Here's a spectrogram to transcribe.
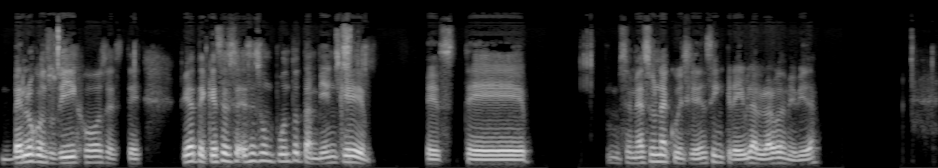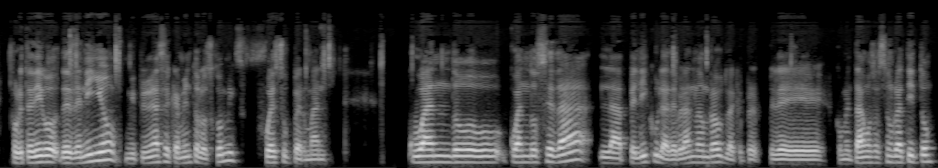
Verlo con sus hijos, este, fíjate que ese, ese es un punto también que, este, se me hace una coincidencia increíble a lo largo de mi vida. Porque te digo, desde niño, mi primer acercamiento a los cómics fue Superman. Cuando, cuando se da la película de Brandon Routh, la que le comentábamos hace un ratito,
